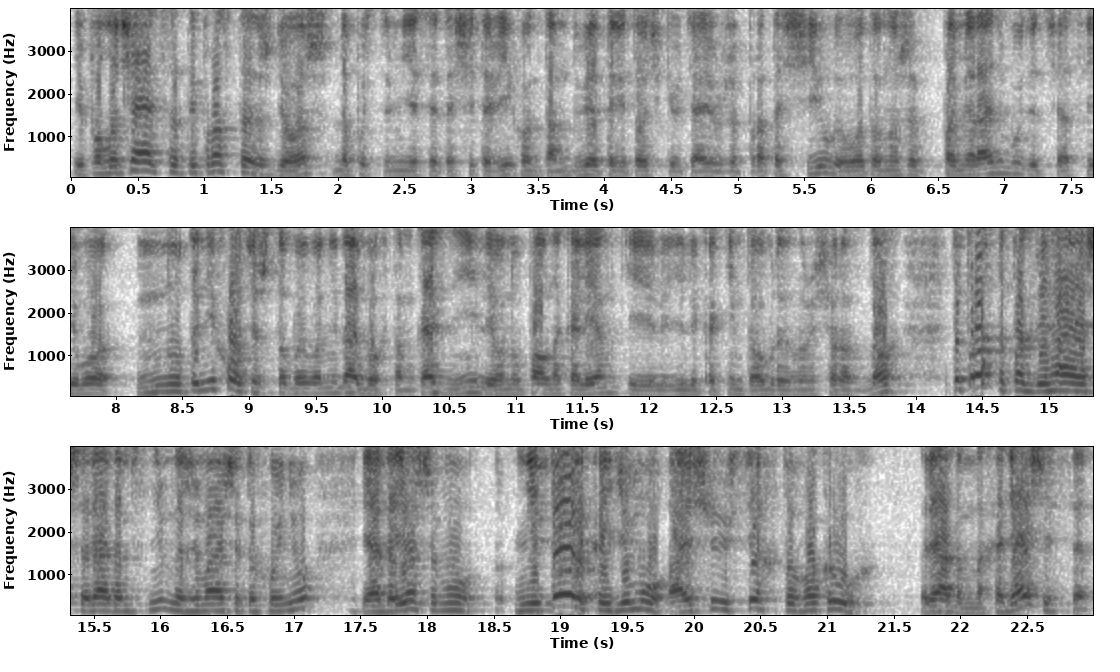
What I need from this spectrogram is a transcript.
И получается, ты просто ждешь, допустим, если это щитовик, он там 2-3 точки у тебя уже протащил, и вот он уже помирать будет сейчас, его, ну ты не хочешь, чтобы его, не дай бог, там казнили, он упал на коленки или, или каким-то образом еще раз сдох. Ты просто подбегаешь рядом с ним, нажимаешь эту хуйню и отдаешь ему, не только ему, а еще и всех, кто вокруг рядом находящийся,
